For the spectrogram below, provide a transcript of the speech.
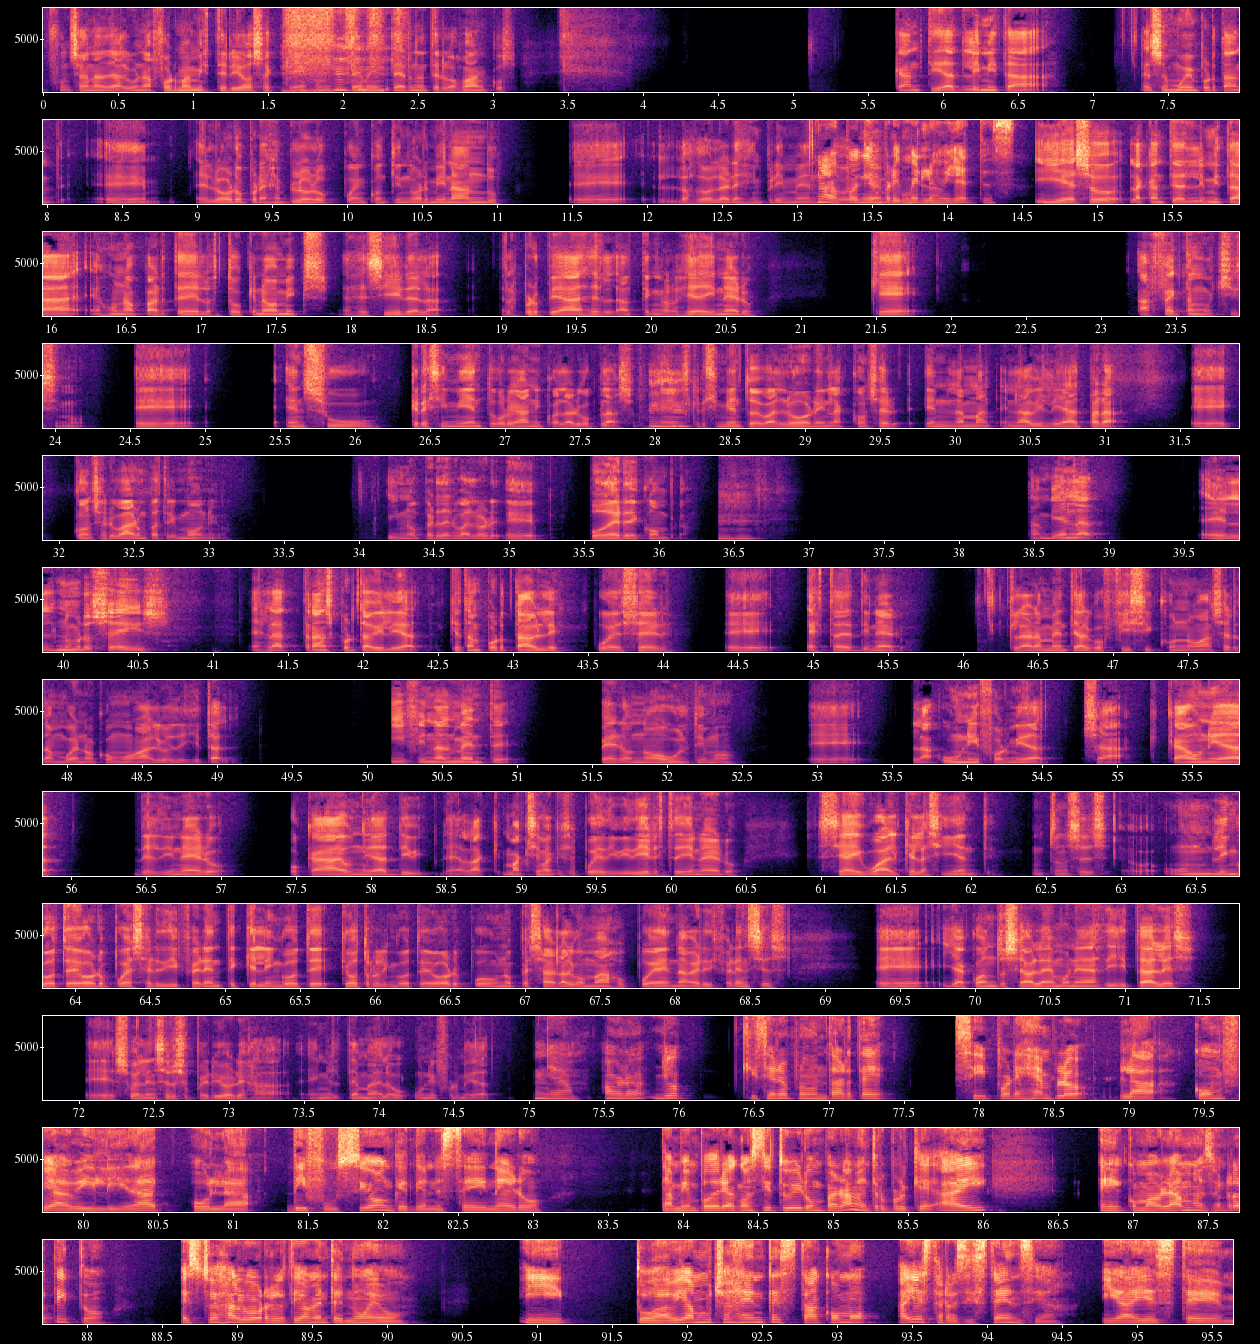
funcionan de alguna forma misteriosa, que es un tema interno entre los bancos. cantidad limitada. Eso es muy importante. Eh, el oro, por ejemplo, lo pueden continuar minando. eh, los dólares imprimen. Claro, todo el pueden tiempo. imprimir los billetes. Y eso, la cantidad limitada es una parte de los tokenomics, es decir, de, la- de las propiedades de la tecnología de dinero que afectan muchísimo eh, en su crecimiento orgánico a largo plazo, en el crecimiento de valor, en la, en la, en la habilidad para eh, conservar un patrimonio y no perder valor, eh, poder de compra. Ujú. También la, el número 6 es la transportabilidad. ¿Qué tan portable puede ser eh, este dinero? Claramente algo físico no va a ser tan bueno como algo digital. Y finalmente, pero no último, eh, la uniformidad. O sea, cada unidad del dinero o cada unidad a la máxima que se puede dividir este dinero sea igual que la siguiente. Entonces, un lingote de oro puede ser diferente que, lingote, que otro lingote de oro. Puede uno pesar algo más o pueden haber diferencias. Eh, ya cuando se habla de monedas digitales, eh, suelen ser superiores a, en el tema de la uniformidad. Ya, ahora yo quisiera preguntarte si, por ejemplo, la confiabilidad o la difusión que tiene este dinero también podría constituir un parámetro, porque hay, eh, como hablábamos hace un ratito, esto es algo relativamente nuevo y todavía mucha gente está como, hay esta resistencia y hay este,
